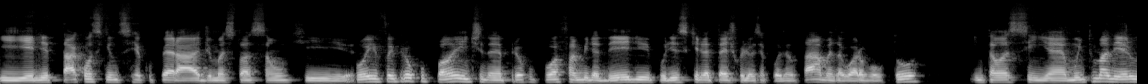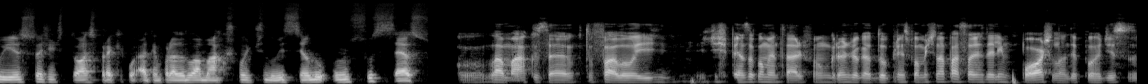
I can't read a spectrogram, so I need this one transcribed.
e ele está conseguindo se recuperar de uma situação que foi, foi preocupante, né? Preocupou a família dele, por isso que ele até escolheu se aposentar, mas agora voltou. Então, assim, é muito maneiro isso. A gente torce para que a temporada do Lamarcus continue sendo um sucesso. O Lamarcus, é, tu falou aí, dispensa comentários. Foi um grande jogador, principalmente na passagem dele em Portland. Depois disso,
